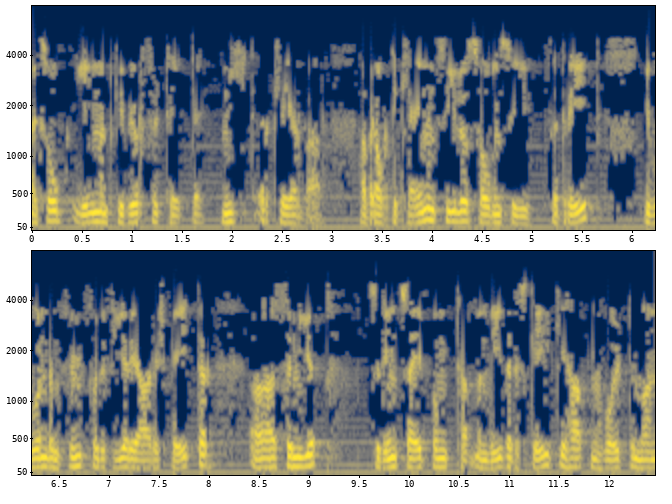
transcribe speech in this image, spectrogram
als ob jemand gewürfelt hätte. Nicht erklärbar. Aber auch die kleinen Silos haben sie verdreht. Die wurden dann fünf oder vier Jahre später äh, saniert. Zu dem Zeitpunkt hat man weder das Geld gehabt, noch wollte man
